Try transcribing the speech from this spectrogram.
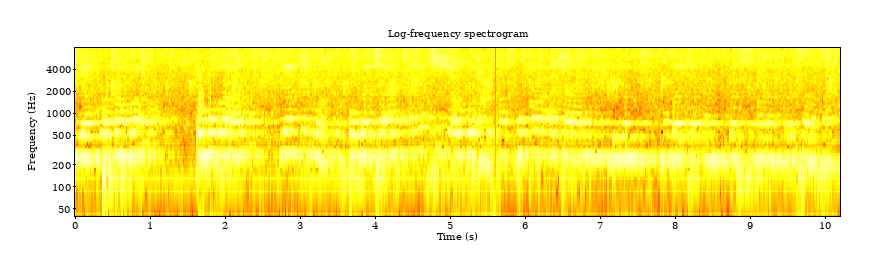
Yang pertama, pembukaan. Yang kedua, pembacaan ayat suci Al-Quran. Buka acara ini dengan membacakan basmalah bersama-sama.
